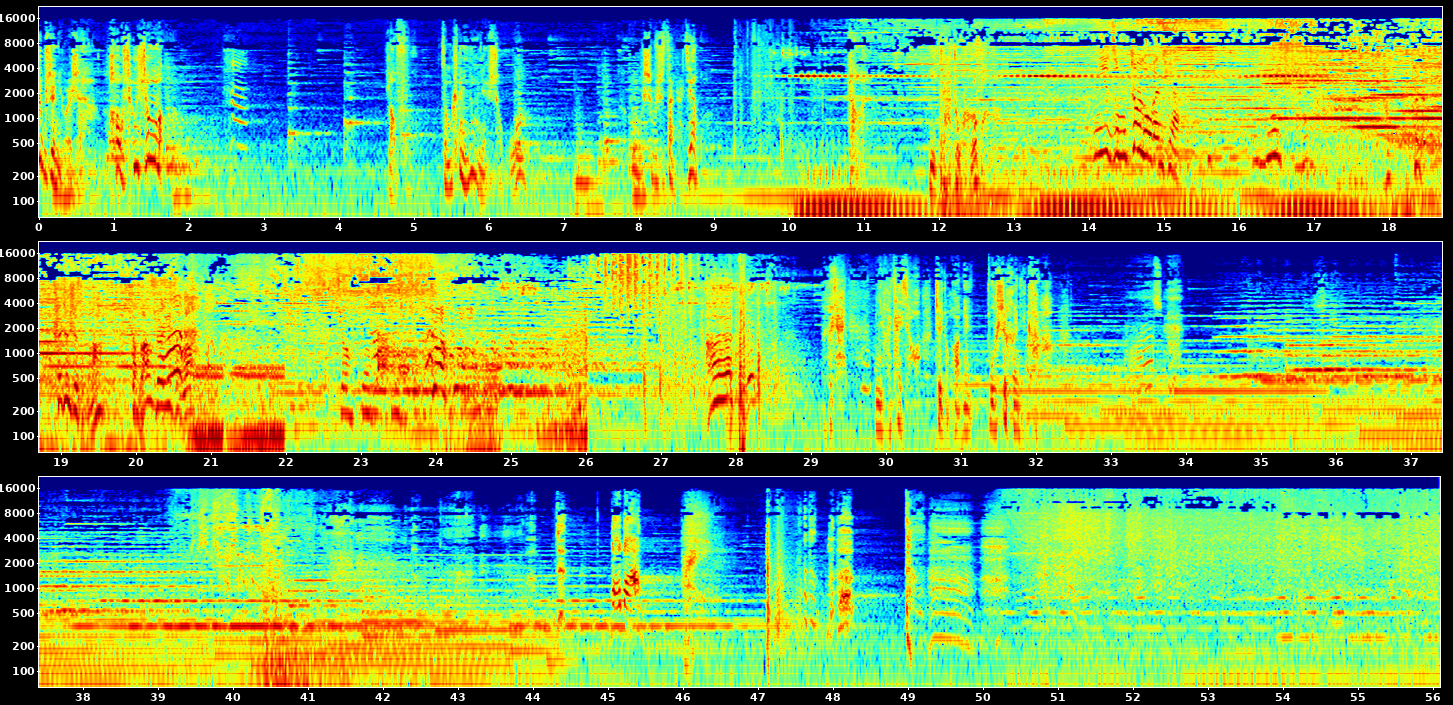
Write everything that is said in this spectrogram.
是不是女儿身啊？好生生吗？老夫怎么看你那么眼熟啊？我们是不是在哪儿见过？张恩，你家住何方啊？你怎么这么多问题？你给我想想。他他这是怎么了？怎么了？轩儿，你怎么了？轩轩轩哎！你还太小，这种画面不适合你看啊。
